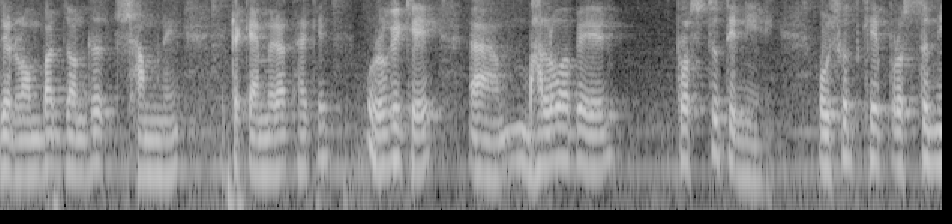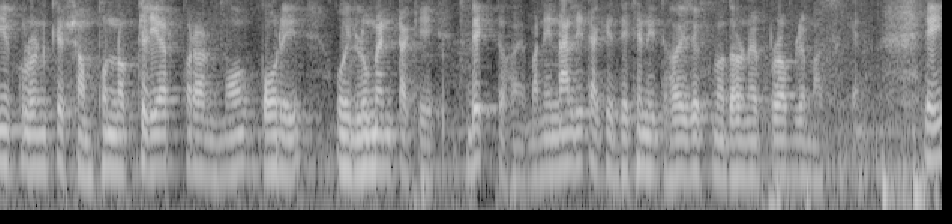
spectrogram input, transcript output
যে লম্বা যন্ত্রের সামনে একটা ক্যামেরা থাকে রোগীকে ভালোভাবে প্রস্তুতি নিয়ে ওষুধ খেয়ে প্রস্তুত নিয়ে কোলনকে সম্পূর্ণ ক্লিয়ার করার পরে ওই লুমেনটাকে দেখতে হয়। মানে নালীটাকে দেখে নিতে হয় যে কোনো ধরনের প্রবলেম আছে কিনা। এই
